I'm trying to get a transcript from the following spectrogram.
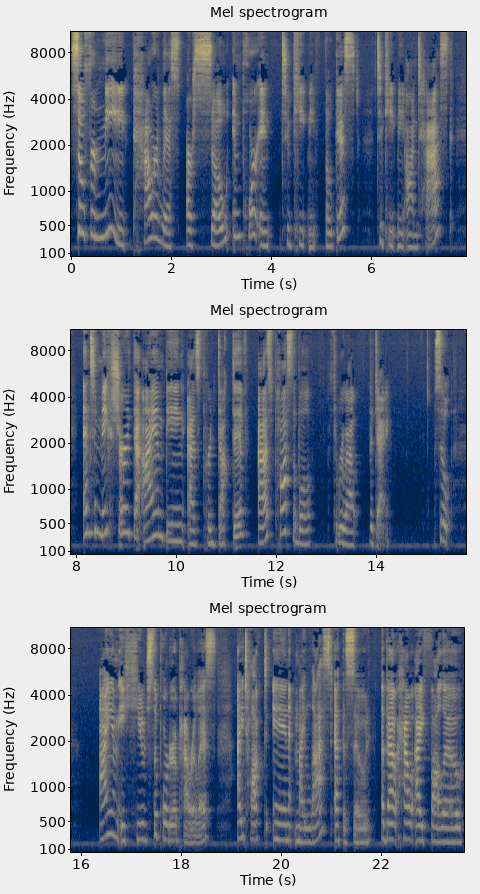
So for me, power lists are so important to keep me focused, to keep me on task, and to make sure that I am being as productive as possible throughout the day. So, I am a huge supporter of power lists. I talked in my last episode about how I follow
